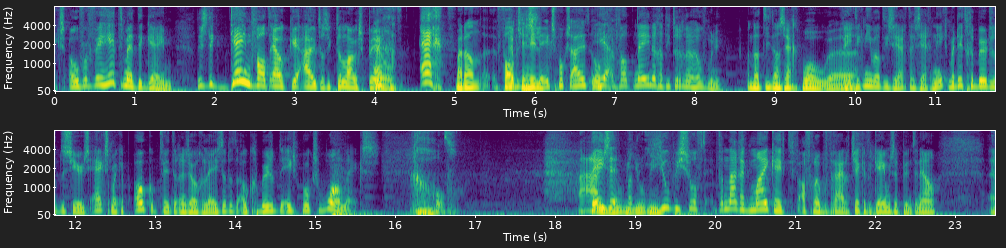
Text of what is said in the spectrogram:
X oververhit met de game. Dus de game valt elke keer uit als ik te lang speel. Echt? Echt? Maar dan valt Hebben je hele Xbox uit? Of Ja, valt, nee, dan gaat hij terug naar het hoofdmenu. Omdat hij dan zegt, wow... eh, Weet ik niet wat hij zegt. Hij zegt niks. Maar dit gebeurt dus op de Series X. Maar ik heb ook op Twitter en zo gelezen dat het ook gebeurt op de Xbox One X. God. Ah, Deze. Ubisoft... Vandaag heeft Mike heeft afgelopen vrijdag... Check even gamers.nl. eh,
